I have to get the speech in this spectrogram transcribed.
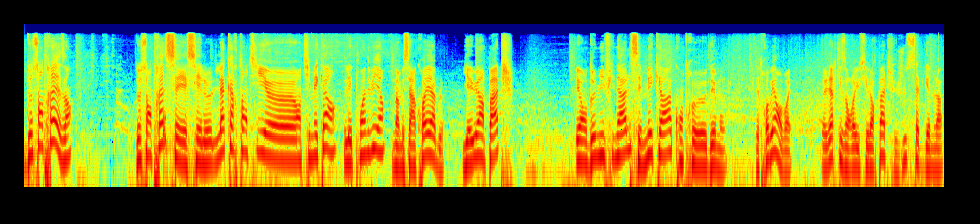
213, hein. 213, c'est la carte anti, euh, anti-mecha, hein. les points de vie. Hein. Non, mais c'est incroyable. Il y a eu un patch. Et en demi-finale, c'est mecha contre démon. C'est trop bien en vrai. Ça veut dire qu'ils ont réussi leur patch, juste cette game-là.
